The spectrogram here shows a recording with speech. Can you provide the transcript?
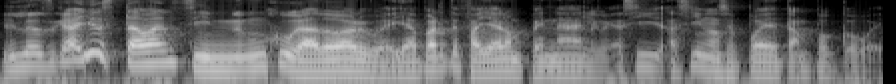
Y los gallos estaban sin un jugador, güey. Y aparte fallaron penal, güey. Así, así no se puede tampoco, güey.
